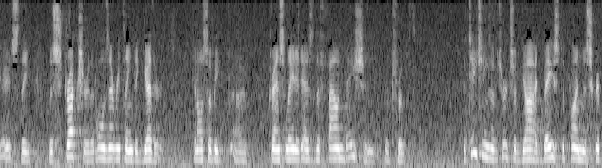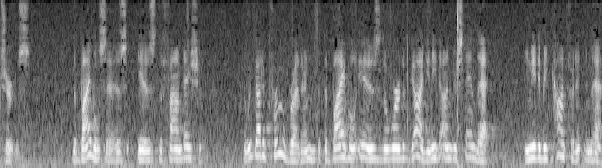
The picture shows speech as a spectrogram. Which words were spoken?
It's the, the structure that holds everything together. It can also be uh, translated as the foundation of truth. The teachings of the Church of God, based upon the Scriptures, the Bible says, is the foundation. And we've got to prove, brethren, that the Bible is the Word of God. You need to understand that. You need to be confident in that.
